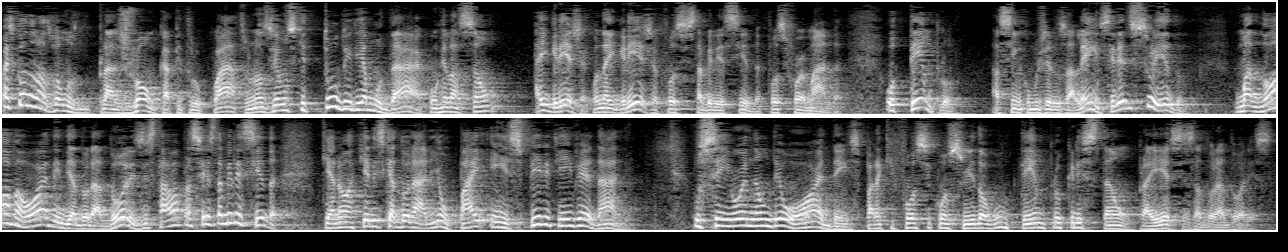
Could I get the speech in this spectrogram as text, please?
Mas quando nós vamos para João capítulo 4, nós vemos que tudo iria mudar com relação à igreja, quando a igreja fosse estabelecida, fosse formada. O templo, assim como Jerusalém, seria destruído. Uma nova ordem de adoradores estava para ser estabelecida, que eram aqueles que adorariam o Pai em espírito e em verdade. O Senhor não deu ordens para que fosse construído algum templo cristão para esses adoradores,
